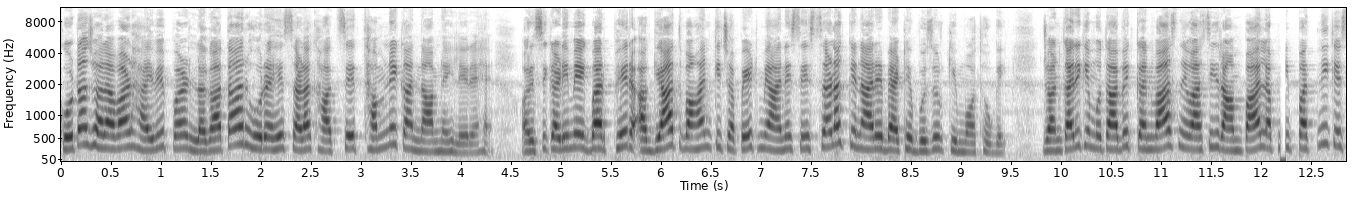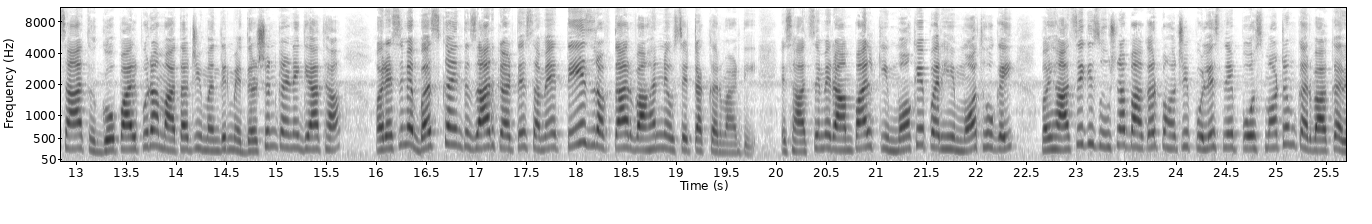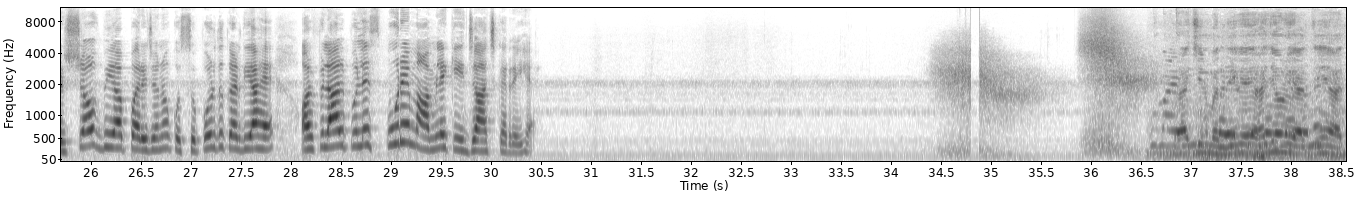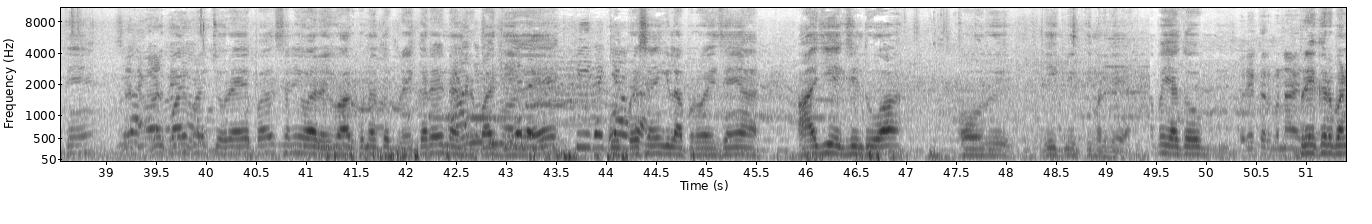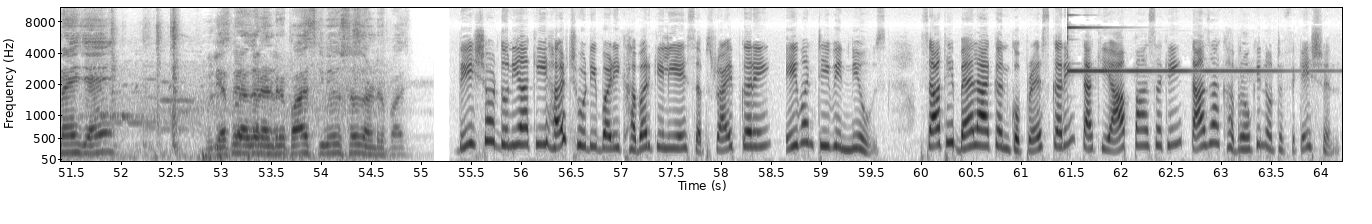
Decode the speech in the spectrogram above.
Kota Jhalawar highway पर लगातार हो रहे सड़क हादसे थमने का नाम नहीं ले रहे हैं। और इसी कड़ी में एक बार फिर अज्ञात वाहन की चपेट में आने से सड़क किनारे बैठे बुज़ुर्ग की मौत हो गई। जानकारी के मुताबिक कनवास निवासी रामपाल अपनी पत्नी के साथ गोपालपुरा माताजी मंदिर में दर्शन करने गया था और ऐसे में बस का इंतज़ार करते समय तेज रफ्तार वाहन ने उसे टक्कर मार दी। इस हादसे में रामपाल की मौके पर ही मौत हो गई। वहीं हादसे की सूचना पाकर पहुँची पुलिस ने पोस्टमार्टम करवाकर शव भी अब परिजनों को सुपुर्द कर दिया है और फ़िलहाल पुलिस पूरे मामले की जाँच कर रही है। प्राचीन मंदिर है हज़ारों यात्री आते हैं गोपालपुर चौराहे पर शनिवार रविवार को न तो ब्रेकर है न अंडरपास दिए गए। हैं और प्रशासन की लापरवाही से यहाँ आज ही एक्सीडेंट हुआ और एक व्यक्ति मर गया। यहाँ पे या तो ब्रेकर बनाए। ब्रेकर बनाए जाए या फिर अगर अंडरपास की व्यवस्था हो तो अंडरपास। देश और दुनिया की हर छोटी बड़ी खबर के लिए सब्सक्राइब करें एवन टीवी न्यूज़ साथ ही बेल आइकन को प्रेस करें ताकि आप पा सकें ताज़ा खबरों की नोटिफिकेशन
